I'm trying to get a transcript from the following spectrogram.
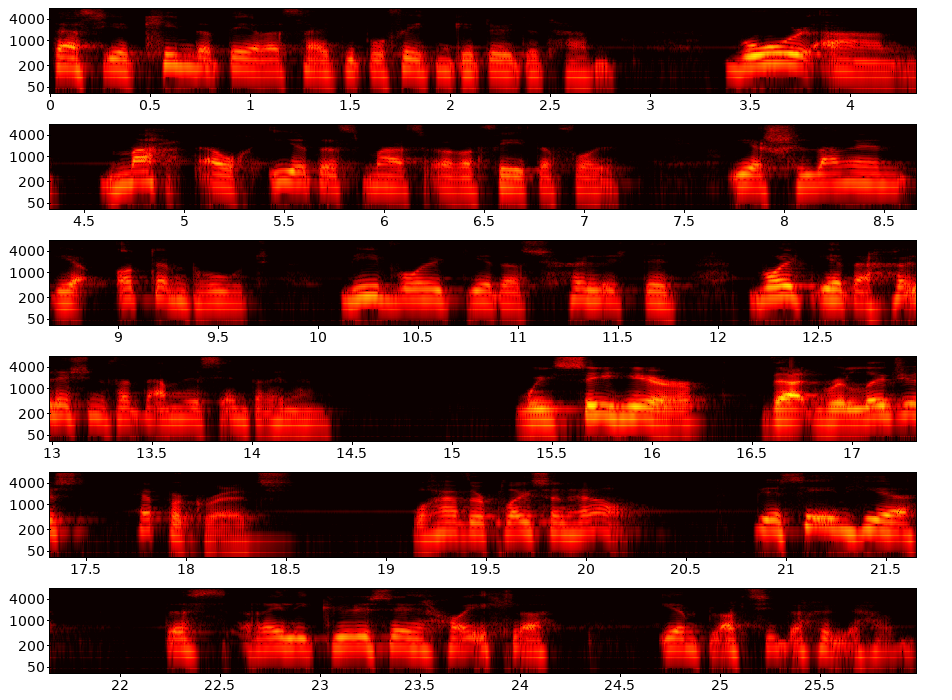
dass ihr Kinder derer seid, die Propheten getötet haben. Wohlan, macht auch ihr das Maß eurer Väter voll. Ihr Schlangen, ihr Otternbrut, wie wollt ihr, das höllisch, wollt ihr der höllischen Verdammnis entrinnen? We see here that religious hypocrites will have their place in hell. Wir sehen hier, dass religiöse Heuchler ihren Platz in der Hölle haben.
